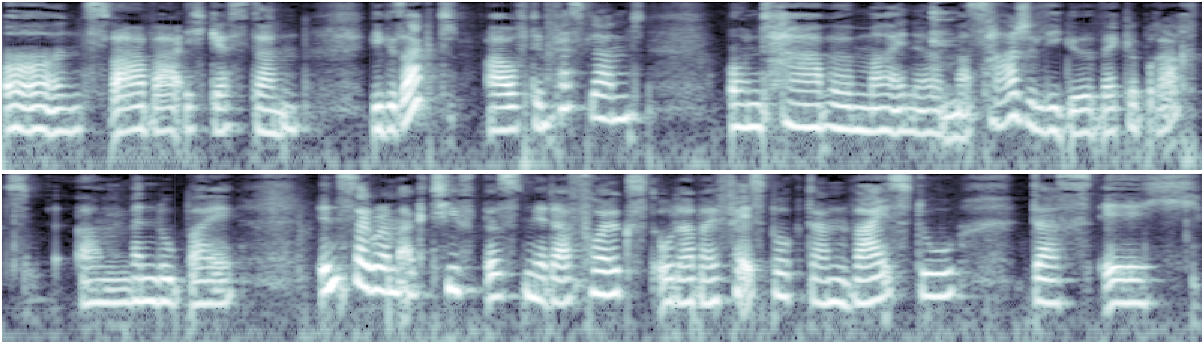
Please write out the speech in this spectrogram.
Und zwar war ich gestern, wie gesagt, auf dem Festland und habe meine Massageliege weggebracht. Ähm, wenn du bei Instagram aktiv bist, mir da folgst oder bei Facebook, dann weißt du, dass ich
